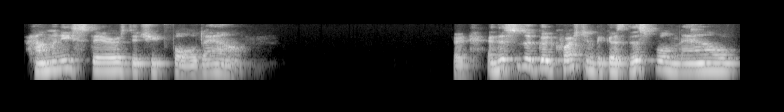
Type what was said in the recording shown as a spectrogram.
How many stairs did she fall down? And this is a good question because this will now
